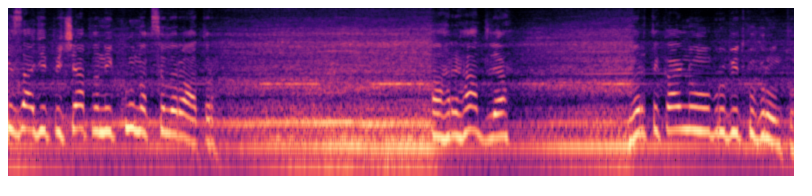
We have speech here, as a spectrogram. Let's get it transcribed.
і ззаді підчеплений кун акселератор. Агрегат для вертикального обробітку ґрунту.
